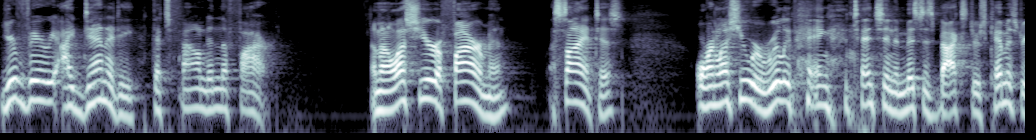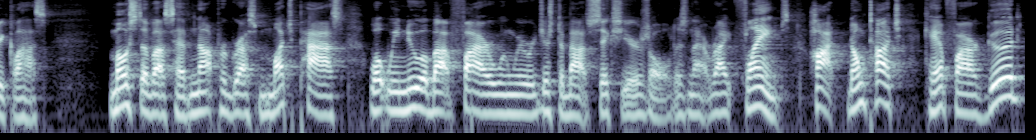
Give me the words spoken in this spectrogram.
your very identity that's found in the fire. And unless you're a fireman, a scientist, or unless you were really paying attention in Mrs. Baxter's chemistry class, most of us have not progressed much past what we knew about fire when we were just about six years old. Isn't that right? Flames, hot, don't touch. Campfire, good.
